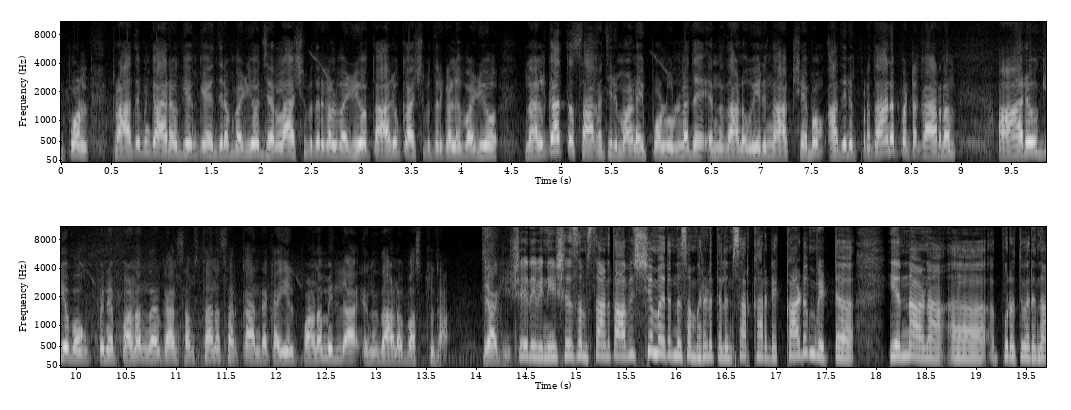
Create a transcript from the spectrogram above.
ഇപ്പോൾ പ്രാഥമിക ആരോഗ്യ കേന്ദ്രം വഴിയോ ജനറൽ ആശുപത്രികൾ വഴിയോ താലൂക്ക് ആശുപത്രികൾ വഴിയോ നൽകാത്ത സാഹചര്യമാണ് ഇപ്പോൾ ഉള്ളത് എന്നതാണ് ഉയരുന്ന ആക്ഷേപം. അതിന് പ്രധാനപ്പെട്ട കാരണം ആരോഗ്യ വകുപ്പിന് പണം നൽകാൻ സംസ്ഥാന സർക്കാരിന്റെ കയ്യിൽ പണമില്ല എന്നതാണ് വസ്തുത. ശരി വിനീഷ് സംസ്ഥാനത്ത് ആവശ്യമരുന്ന് സംഭരണത്തിലും സർക്കാരിന്റെ കടും വെട്ട് എന്നാണ് പുറത്തുവരുന്ന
